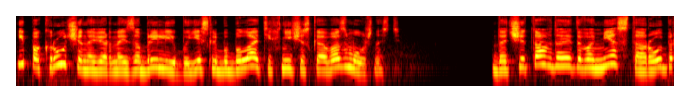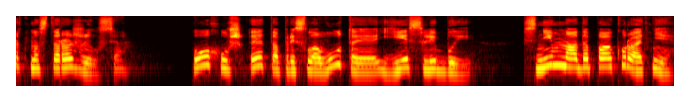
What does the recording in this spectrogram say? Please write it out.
И покруче, наверное, изобрели бы, если бы была техническая возможность. Дочитав до этого места, Роберт насторожился. Ох уж это пресловутое «если бы». С ним надо поаккуратнее,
